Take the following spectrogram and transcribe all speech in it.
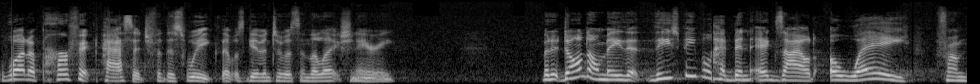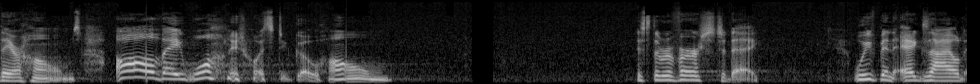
what a perfect passage for this week that was given to us in the lectionary. But it dawned on me that these people had been exiled away from their homes. All they wanted was to go home. It's the reverse today. We've been exiled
